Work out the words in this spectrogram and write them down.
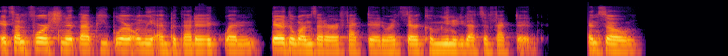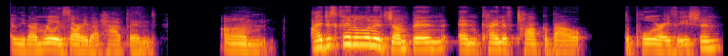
it's unfortunate that people are only empathetic when they're the ones that are affected or it's their community that's affected. And so, I mean, I'm really sorry that happened. Um, I just kind of want to jump in and kind of talk about the polarization,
